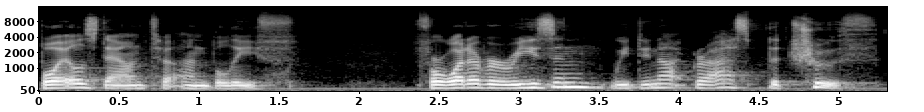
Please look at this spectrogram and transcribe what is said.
boils down to unbelief. For whatever reason, we do not grasp the truth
